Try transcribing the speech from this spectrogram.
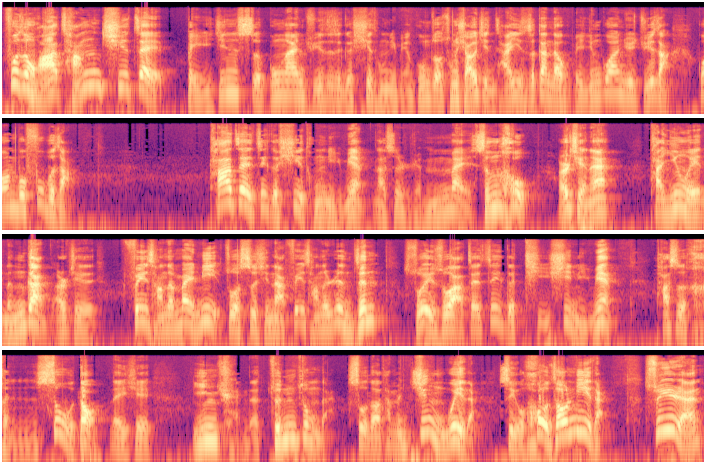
傅政华长期在北京市公安局的这个系统里面工作，从小警察一直干到北京公安局局长、公安部副部长。他在这个系统里面那是人脉深厚，而且呢，他因为能干，而且非常的卖力，做事情呢非常的认真，所以说啊，在这个体系里面，他是很受到那些鹰犬的尊重的，受到他们敬畏的，是有号召力的。虽然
